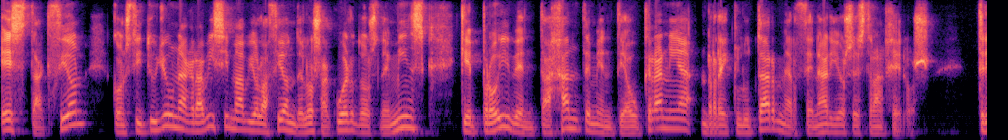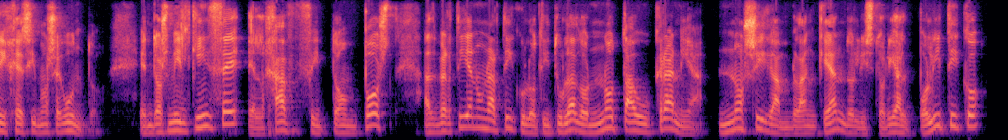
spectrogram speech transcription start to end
Esta acción constituyó una gravísima violación de los acuerdos de Minsk que prohíben tajantemente a Ucrania reclutar mercenarios extranjeros. Trigésimo segundo. En 2015, el Huffington Post advertía en un artículo titulado Nota Ucrania, no sigan blanqueando el historial político,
